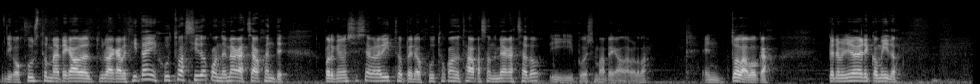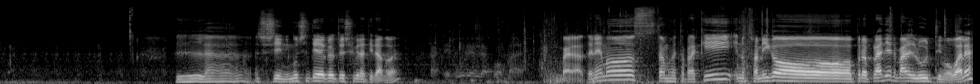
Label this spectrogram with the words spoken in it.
Digo, justo me ha pegado a la altura la cabecita y justo ha sido cuando me ha agachado, gente Porque no sé si habrá visto, pero justo cuando estaba pasando me ha agachado Y pues me ha pegado, la verdad En toda la boca Pero me lo haber comido Eso sí, ningún sentido que el tío se hubiera tirado, ¿eh? Vale, la tenemos Estamos esto por aquí Y nuestro amigo Pro Player vale el último, ¿vale?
